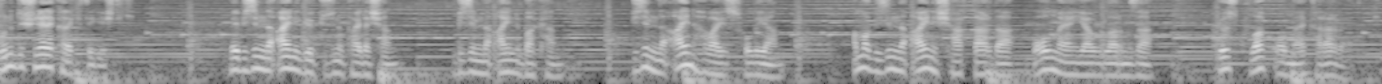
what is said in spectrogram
Bunu düşünerek harekete geçtik. Ve bizimle aynı gökyüzünü paylaşan, bizimle aynı bakan, bizimle aynı havayı soluyan ama bizimle aynı şartlarda olmayan yavrularımıza göz kulak olmaya karar verdik.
